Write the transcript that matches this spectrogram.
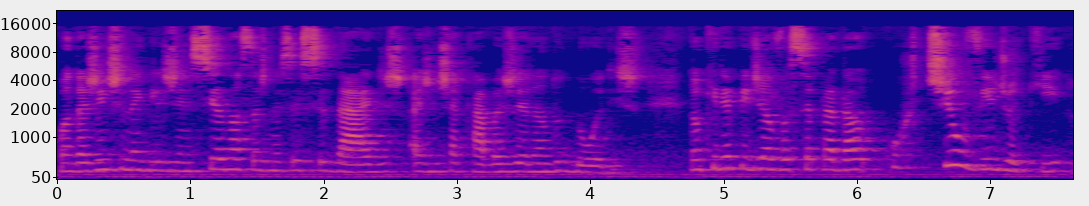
Quando a gente negligencia nossas necessidades, a gente acaba gerando dores. Então, queria pedir a você para curtir o vídeo aqui,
